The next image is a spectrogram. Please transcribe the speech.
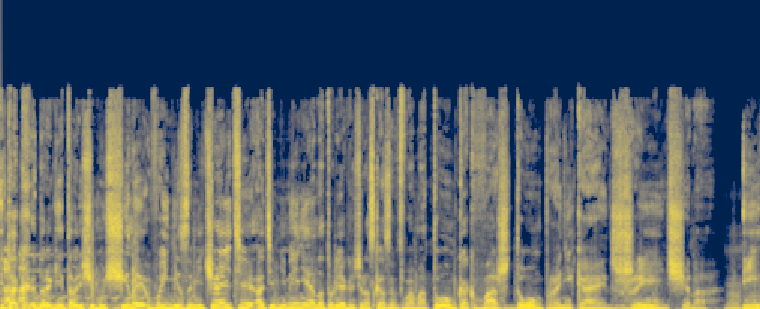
Итак, дорогие товарищи мужчины, вы не замечаете, а тем не менее Анатолий Яковлевич рассказывает вам о том, как в ваш дом проникает женщина и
